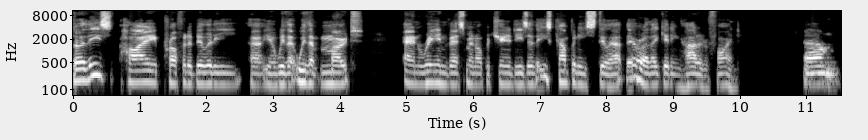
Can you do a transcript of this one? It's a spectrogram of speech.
So are these high profitability, uh, you know, with a with a moat and reinvestment opportunities? Are these companies still out there, or are they getting harder to find? Um,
